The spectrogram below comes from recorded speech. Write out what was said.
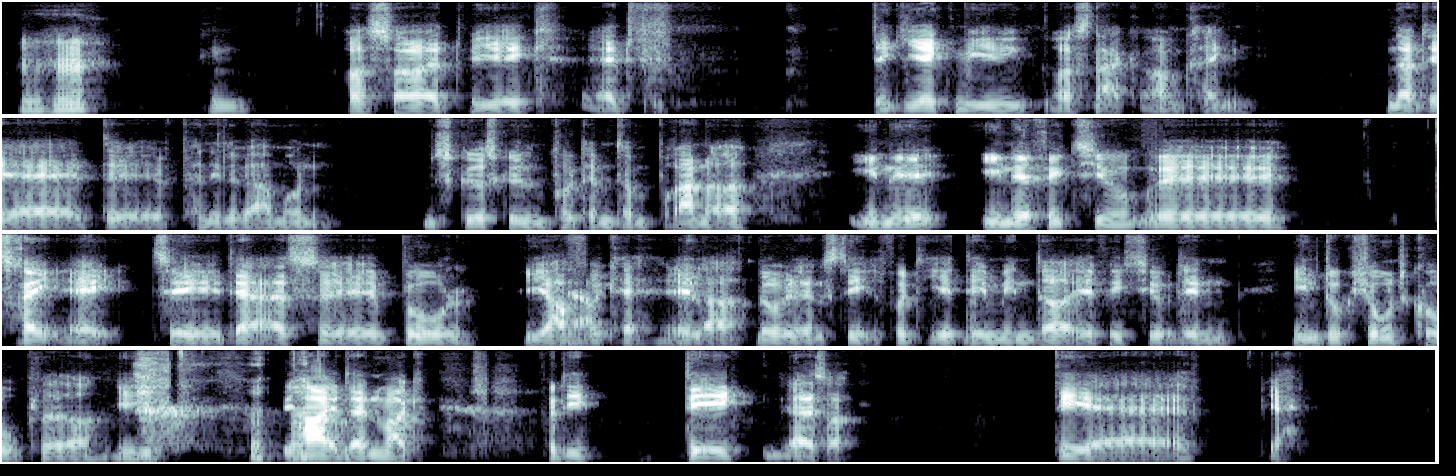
Mm-hmm. Mm. Og så at vi ikke, at det giver ikke mening at snakke omkring, når det er, at øh, Pernille Vermund skyder skylden på dem, der brænder ine, ineffektiv øh, træ af til deres øh, bål i Afrika, ja. eller noget i den stil, fordi at det er mindre effektivt end induktionskogeplader, i, vi har i Danmark. Fordi det er ikke, altså, det er, ja,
